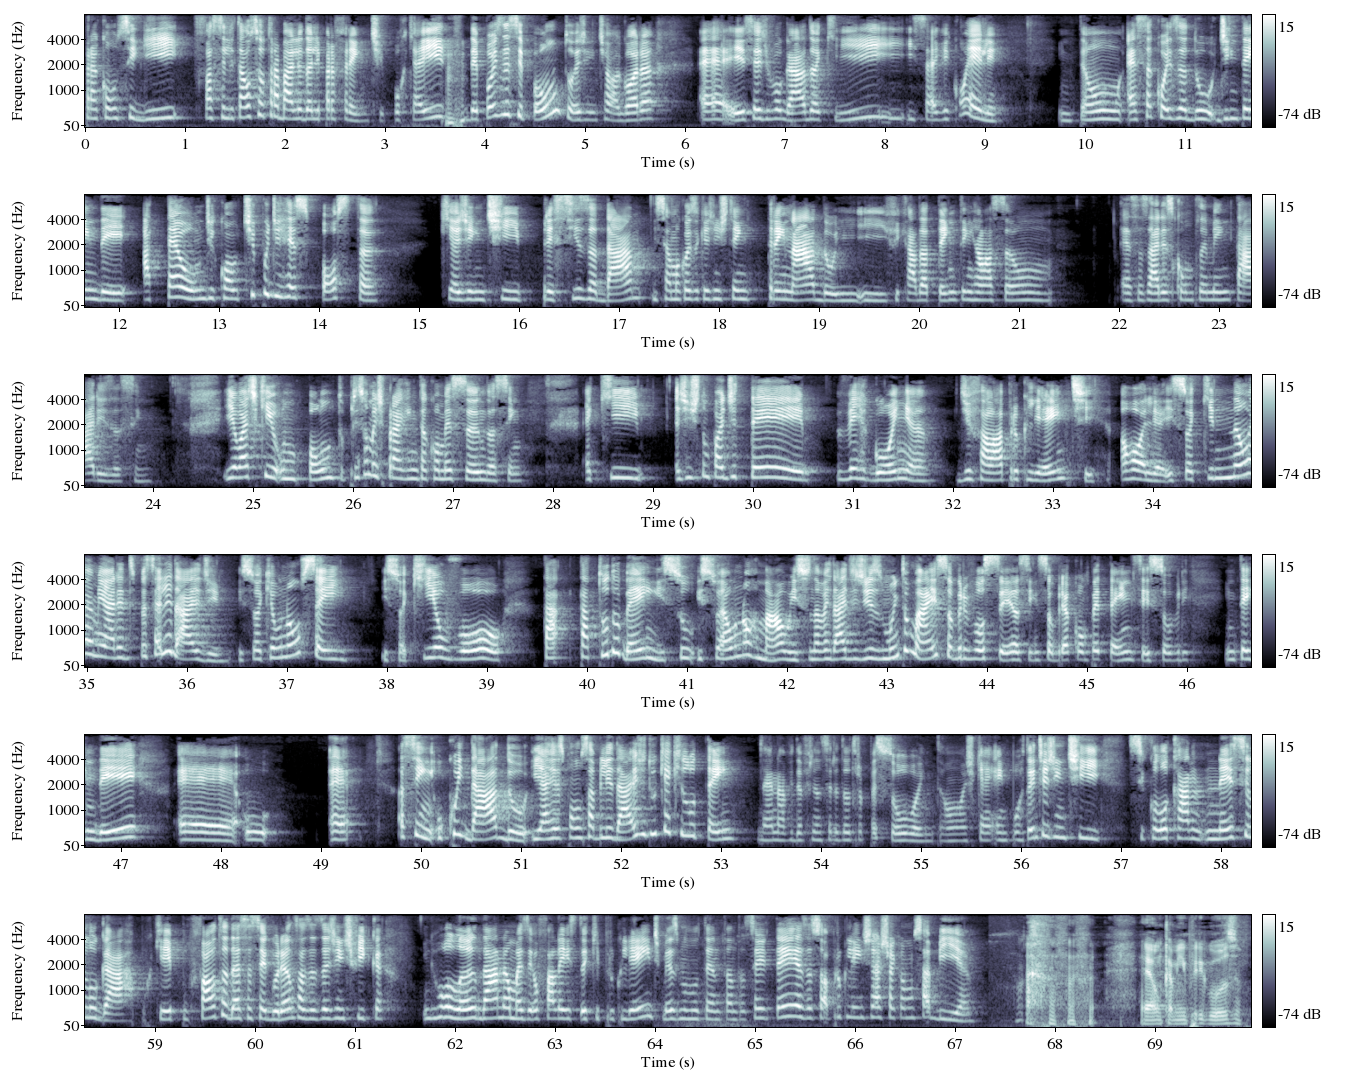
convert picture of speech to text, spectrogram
para conseguir facilitar o seu trabalho dali para frente. Porque aí, uhum. depois desse ponto, a gente, ó, agora é esse advogado aqui e, e segue com ele. Então, essa coisa do, de entender até onde, qual tipo de resposta que a gente precisa dar, isso é uma coisa que a gente tem treinado e, e ficado atento em relação a essas áreas complementares, assim. E eu acho que um ponto, principalmente para quem está começando, assim, é que a gente não pode ter vergonha de falar para o cliente: olha, isso aqui não é a minha área de especialidade, isso aqui eu não sei, isso aqui eu vou. Tá, tá tudo bem, isso, isso é o normal, isso na verdade diz muito mais sobre você, assim, sobre a competência e sobre entender é, o. É, assim, o cuidado e a responsabilidade do que aquilo tem né, na vida financeira da outra pessoa. Então, acho que é, é importante a gente se colocar nesse lugar, porque por falta dessa segurança, às vezes a gente fica enrolando. Ah, não, mas eu falei isso daqui para o cliente, mesmo não tendo tanta certeza, só para o cliente achar que eu não sabia. é um caminho perigoso.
